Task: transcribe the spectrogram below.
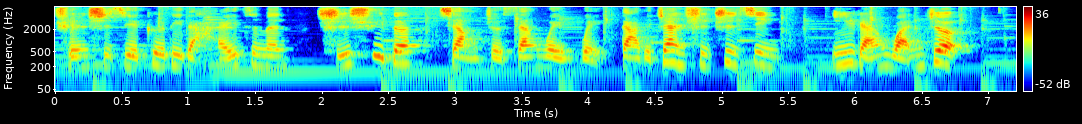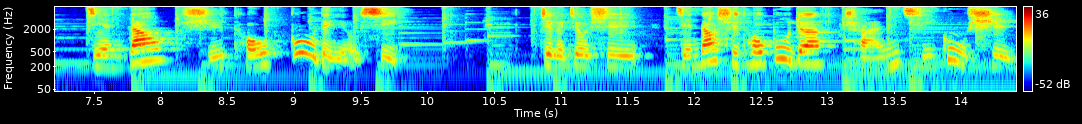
全世界各地的孩子们持续的向这三位伟大的战士致敬，依然玩着剪刀石头布的游戏。这个就是剪刀石头布的传奇故事。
